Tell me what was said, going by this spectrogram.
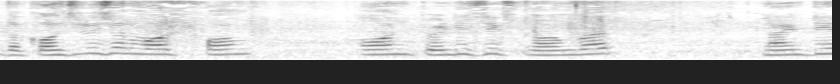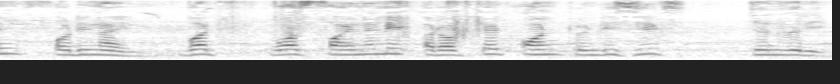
The constitution was formed on 26 November 1949 but was finally adopted on 26 January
